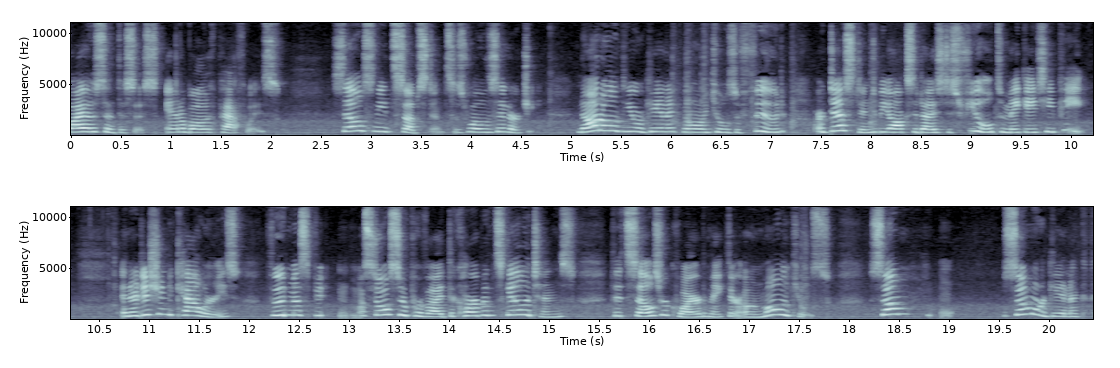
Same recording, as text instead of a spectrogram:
Biosynthesis, anabolic pathways. Cells need substance as well as energy. Not all the organic molecules of food are destined to be oxidized as fuel to make ATP. In addition to calories, food must, be, must also provide the carbon skeletons that cells require to make their own molecules. Some, some organic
